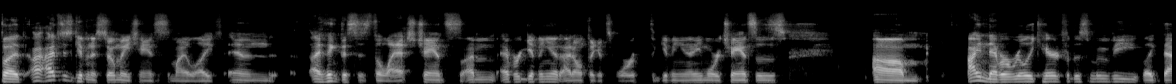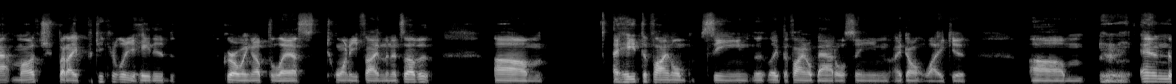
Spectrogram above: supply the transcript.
but I, have just given it so many chances in my life, and I think this is the last chance I'm ever giving it. I don't think it's worth giving it any more chances. Um, I never really cared for this movie like that much, but I particularly hated growing up the last 25 minutes of it. Um, I hate the final scene, like the final battle scene. I don't like it. Um, and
